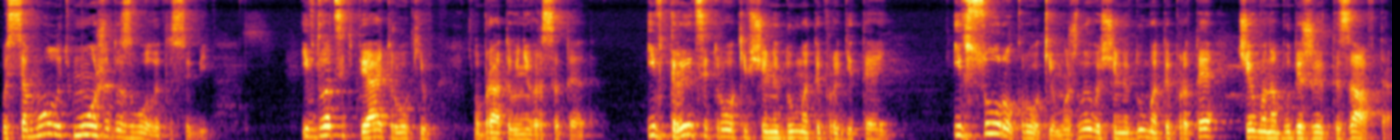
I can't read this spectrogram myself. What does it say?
ось ця молодь може дозволити собі і в 25 років обрати університет, і в 30 років ще не думати про дітей, і в 40 років, можливо, ще не думати про те, чим вона буде жити завтра.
